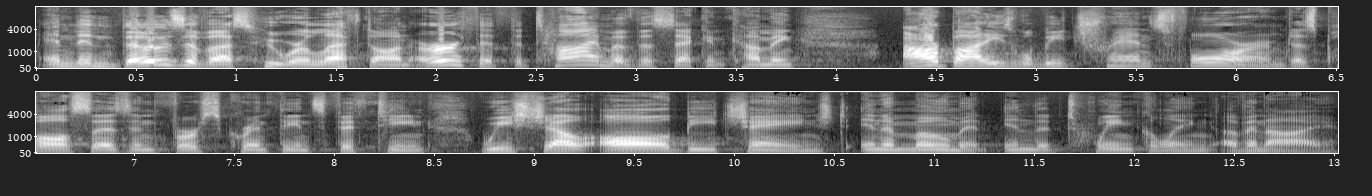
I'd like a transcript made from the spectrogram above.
And then those of us who were left on earth at the time of the second coming, our bodies will be transformed. As Paul says in 1 Corinthians 15, we shall all be changed in a moment, in the twinkling of an eye.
